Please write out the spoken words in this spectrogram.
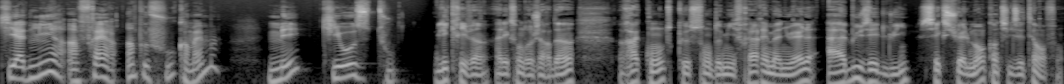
qui admire un frère un peu fou quand même, mais qui ose tout. L'écrivain Alexandre Jardin raconte que son demi-frère Emmanuel a abusé de lui sexuellement quand ils étaient enfants.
